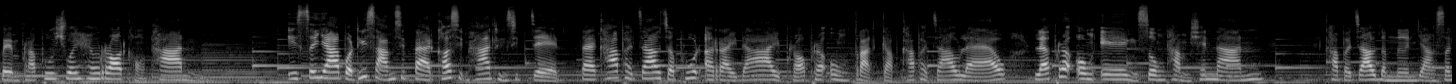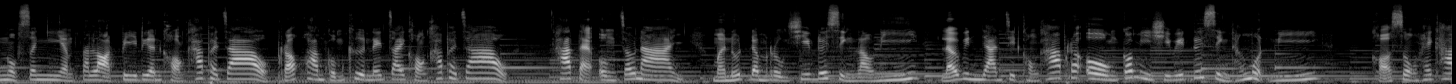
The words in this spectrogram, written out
เป็นพระผู้ช่วยให้รอดของท่านอิสยาบทที่ 38 ข้อ 15 ถึง 17 แต่ข้าพเจ้าจะพูดอะไรได้ เพราะพระองค์ตรัสกับข้าพเจ้าแล้ว และพระองค์เองทรงทำเช่นนั้น ข้าพเจ้าดำเนินอย่างสงบเสงี่ยมตลอดปีเดือนของข้าพเจ้า เพราะความขมขื่นในใจของข้าพเจ้าข้าแต่องค์เจ้านาย มนุษย์ดำรงชีพด้วยสิ่งเหล่านี้ แล้ววิญญาณจิตของข้าพระองค์ก็มีชีวิตด้วยสิ่งทั้งหมดนี้ ขอส่งให้ข้า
